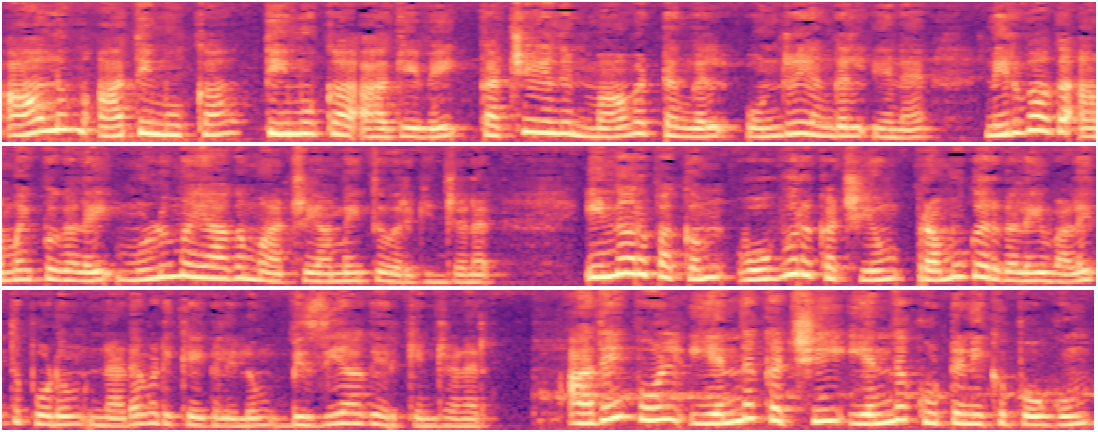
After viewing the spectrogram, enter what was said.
ஆளும் அதிமுக திமுக ஆகியவை கட்சிகளின் மாவட்டங்கள் ஒன்றியங்கள் என நிர்வாக அமைப்புகளை முழுமையாக மாற்றி அமைத்து வருகின்றனர். இன்னொரு பக்கம் ஒவ்வொரு கட்சியும் பிரமுகர்களை வளைத்து போடும் நடவடிக்கைகளிலும் பிஸியாக இருக்கின்றனர். அதேபோல் எந்த கட்சி எந்த கூட்டணிக்கு போகும்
